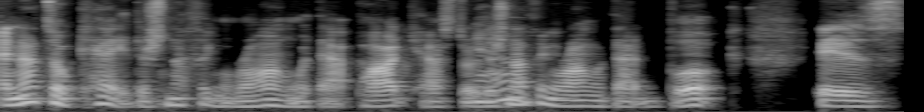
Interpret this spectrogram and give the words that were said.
And that's okay. There's nothing wrong with that podcast or no. there's nothing wrong with that book. Is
